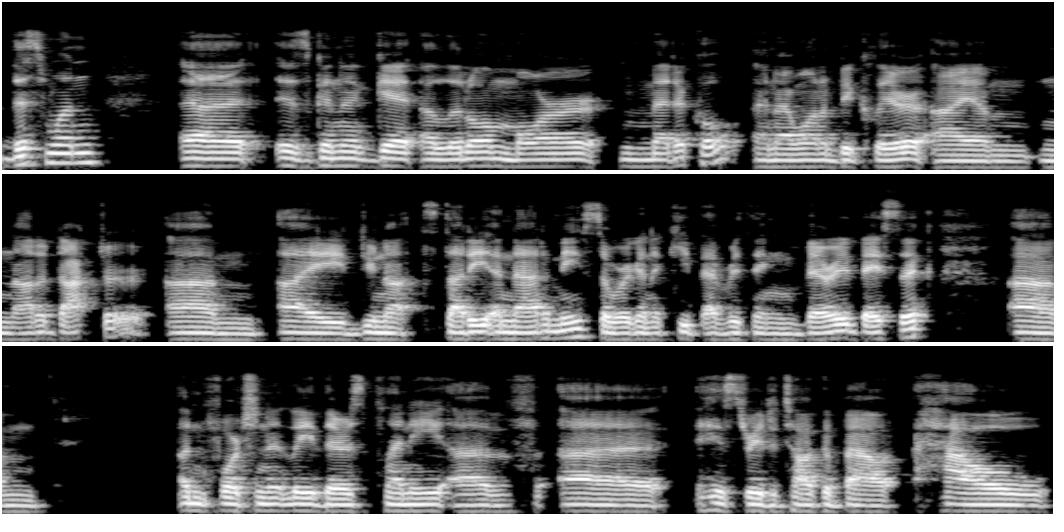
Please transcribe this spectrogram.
this one, uh, is going to get a little more medical. And I want to be clear I am not a doctor. Um, I do not study anatomy. So we're going to keep everything very basic. Um, unfortunately, there's plenty of uh, history to talk about how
